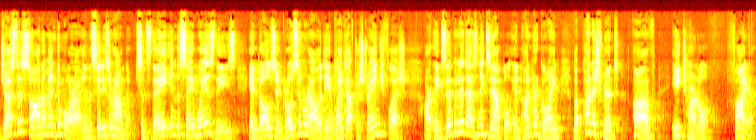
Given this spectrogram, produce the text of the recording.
just as Sodom and Gomorrah and the cities around them, since they, in the same way as these, indulged in gross immorality and went after strange flesh, are exhibited as an example in undergoing the punishment of eternal fire.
